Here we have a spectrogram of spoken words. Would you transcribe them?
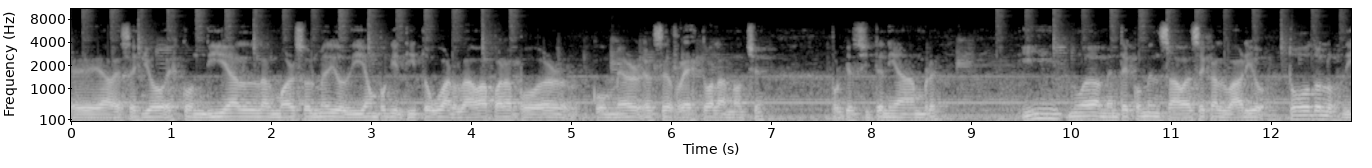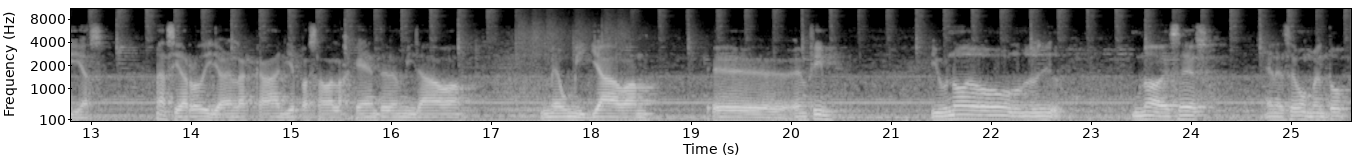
Eh, a veces yo escondía el almuerzo el mediodía un poquitito, guardaba para poder comer ese resto a la noche porque sí tenía hambre. Y nuevamente comenzaba ese calvario todos los días. Me hacía arrodillar en la calle, pasaba la gente, me miraba, me humillaban, eh, en fin. Y uno, uno a veces en ese momento,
